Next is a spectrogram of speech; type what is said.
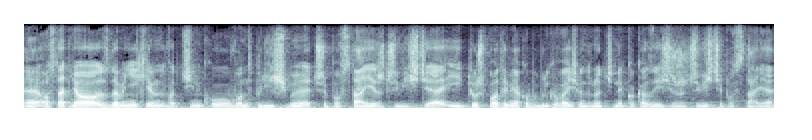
e, Ostatnio z Dominikiem w odcinku wątpiliśmy, czy powstaje rzeczywiście i tuż po tym, jak opublikowaliśmy ten odcinek, okazuje się, że rzeczywiście powstaje,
